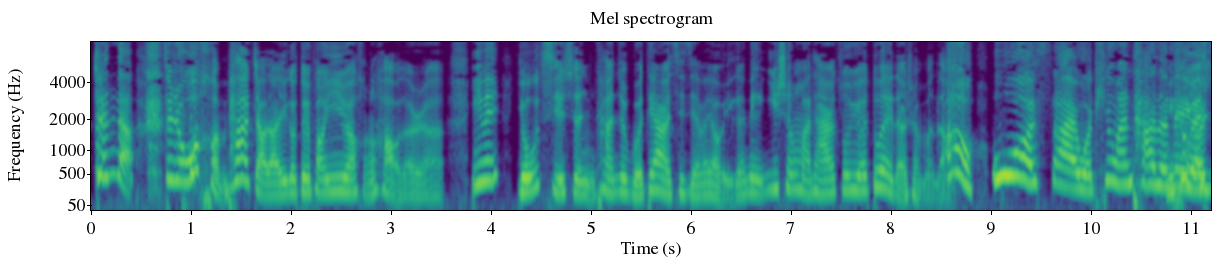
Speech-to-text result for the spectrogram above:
真的，就是我很怕找到一个对方音乐很好的人，因为尤其是你看，就比如第二期结尾有一个那个医生嘛，他是做乐队的什么的。哦，哇塞！我听完他的那个音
